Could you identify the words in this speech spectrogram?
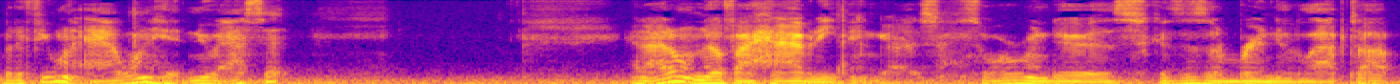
But if you want to add one, hit new asset. And I don't know if I have anything, guys. So what we're gonna do is, because this is a brand new laptop,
